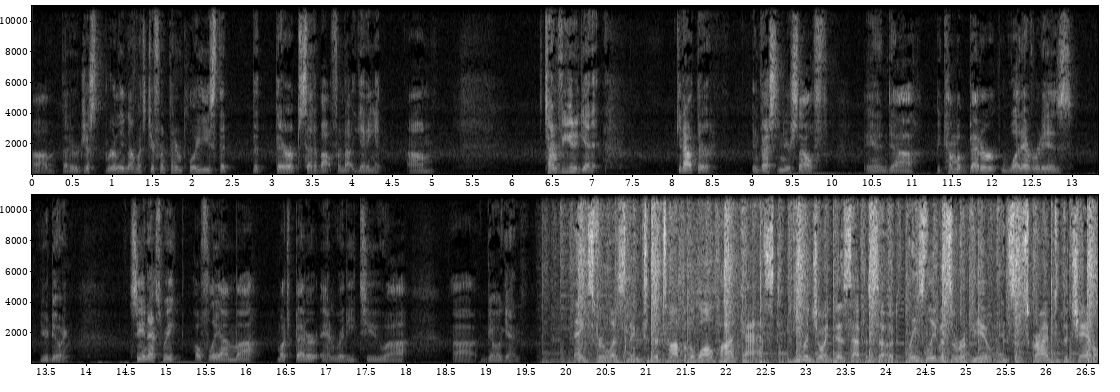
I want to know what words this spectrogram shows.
um, that are just really not much different than employees that, that they're upset about for not getting it. Um, time for you to get it. Get out there, invest in yourself, and uh, become a better whatever it is you're doing. See you next week. Hopefully, I'm uh, much better and ready to uh, uh go again. Thanks for listening to the Top of the Wall podcast. If you enjoyed this episode, please leave us a review and subscribe to the channel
